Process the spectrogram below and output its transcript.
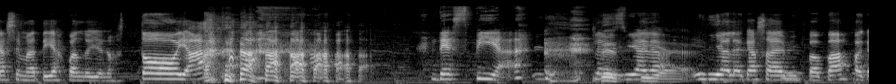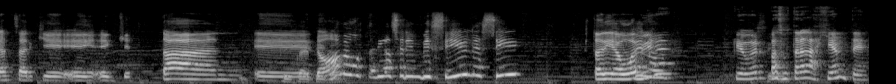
hace Matías cuando yo no estoy. ¡Ah! De espía. Iría, a la, casa de mis papás para cachar que, eh, en qué están. Eh, no, me gustaría ser invisible, sí. Estaría bueno. qué bueno. Para asustar a la gente.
